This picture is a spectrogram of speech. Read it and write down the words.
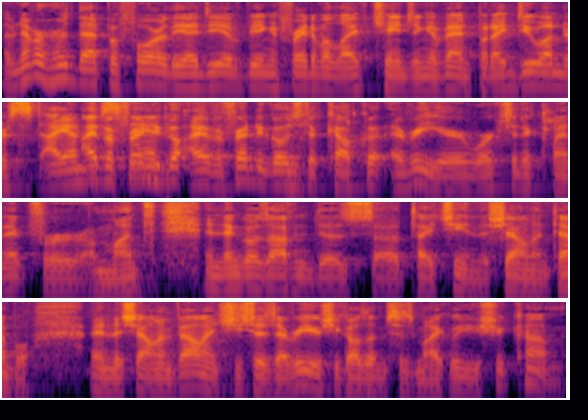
I've never heard that before. The idea of being afraid of a life changing event, but I do understand. I understand. I have a friend who go, I have a friend who goes to Calcutta every year, works at a clinic for a month, and then goes off and does uh, Tai Chi in the Shaolin Temple in the Shaolin Valley. And she says every year she calls up and says, "Michael, you should come."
